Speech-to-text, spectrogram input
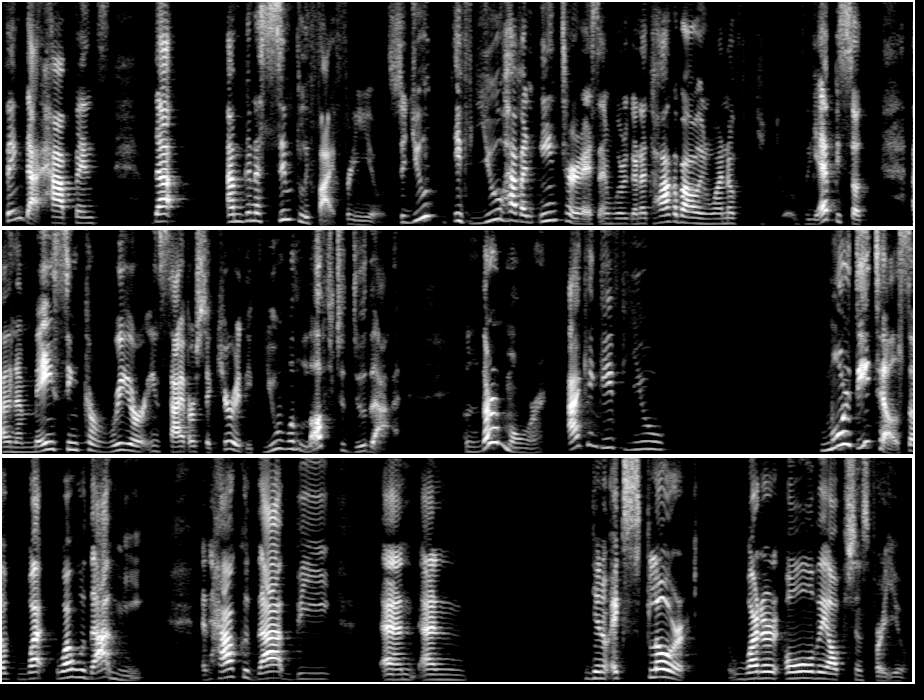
thing that happens that I'm going to simplify for you. So you if you have an interest and we're going to talk about in one of the episode an amazing career in cybersecurity, if you would love to do that, learn more, I can give you more details of what what would that mean? And how could that be? And and you know explore what are all the options for you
